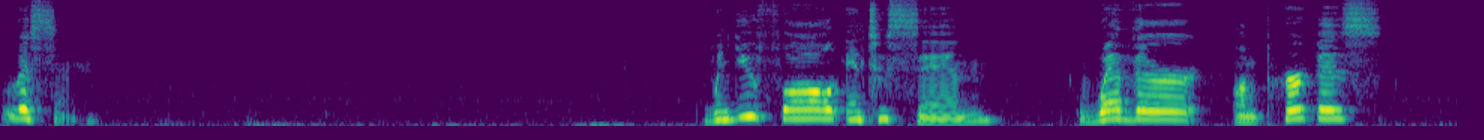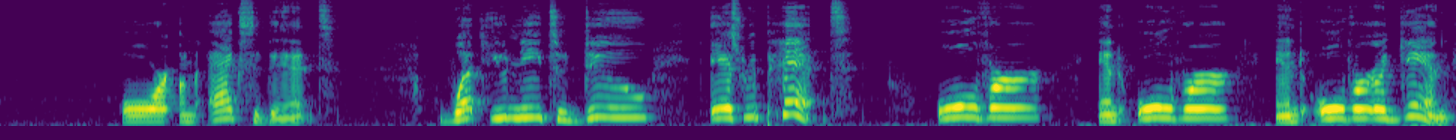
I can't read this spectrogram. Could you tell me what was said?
Listen. When you fall into sin, whether on purpose or on accident, what you need to do is repent over and over and over again.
